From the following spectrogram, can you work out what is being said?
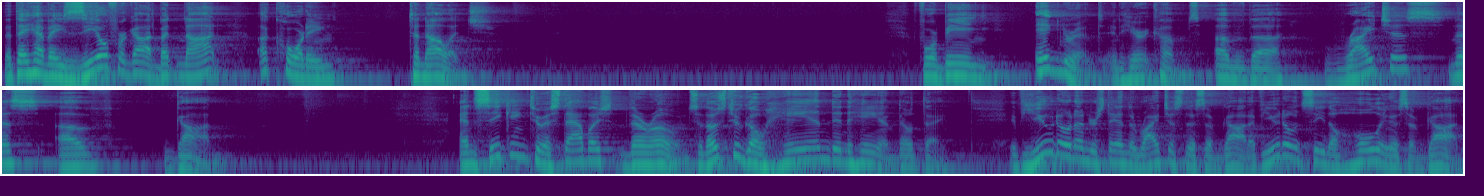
that they have a zeal for God, but not according to knowledge. For being ignorant, and here it comes, of the righteousness of God and seeking to establish their own. So those two go hand in hand, don't they? If you don't understand the righteousness of God, if you don't see the holiness of God,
